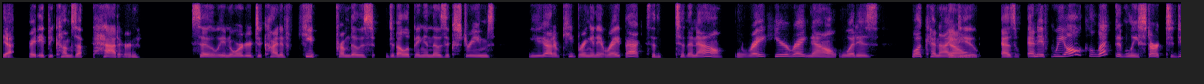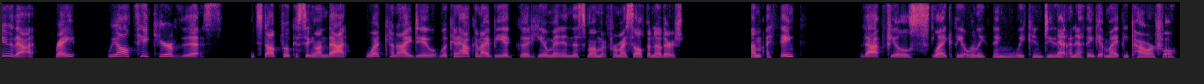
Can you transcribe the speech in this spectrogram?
Yeah, right. It becomes a pattern. So, in order to kind of keep from those developing in those extremes, you got to keep bringing it right back to to the now, right here, right now. What is what can I now, do? as and if we all collectively start to do that, right? We all take care of this and stop focusing on that. What can I do? What can how can I be a good human in this moment for myself and others? Um, I think that feels like the only thing we can do, yeah. and I think it might be powerful.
